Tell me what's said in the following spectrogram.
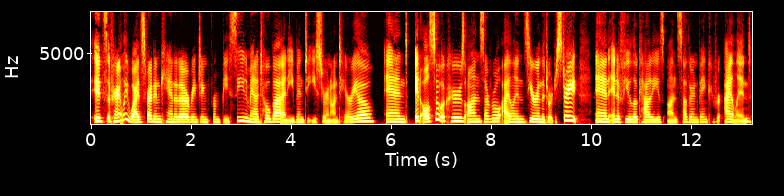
It's apparently widespread in Canada, ranging from BC to Manitoba and even to eastern Ontario. And it also occurs on several islands here in the Georgia Strait and in a few localities on southern Vancouver Island,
